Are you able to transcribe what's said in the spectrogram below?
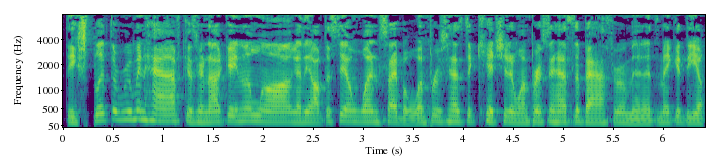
they split the room in half because they're not getting along, and they all have to stay on one side. But one person has the kitchen and one person has the bathroom, and to make a deal.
